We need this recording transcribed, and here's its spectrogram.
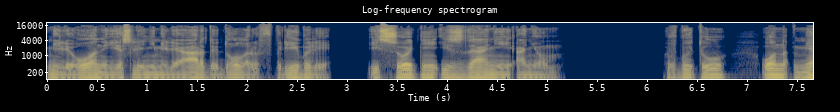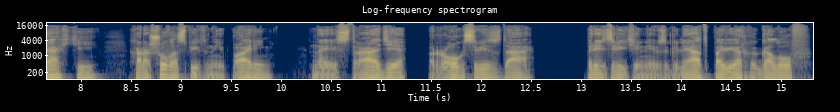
миллионы, если не миллиарды долларов прибыли и сотни изданий о нем. В быту он мягкий, хорошо воспитанный парень, на эстраде рок-звезда, презрительный взгляд поверх голов,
